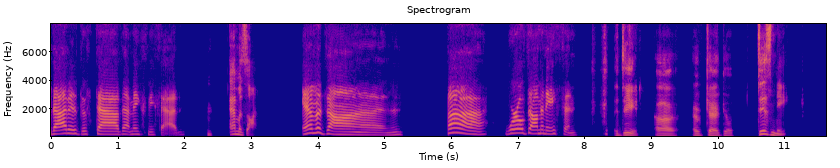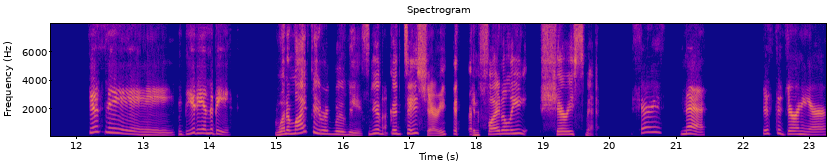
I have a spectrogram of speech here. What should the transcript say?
That is a stab. That makes me sad. Amazon, Amazon. Ah, world domination. indeed. Uh, okay, good. Disney, Disney. Beauty and the Beast. One of my favorite movies. You have uh good taste, Sherry. and finally, Sherry Smith. Sherry Smith. Just a journeyer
